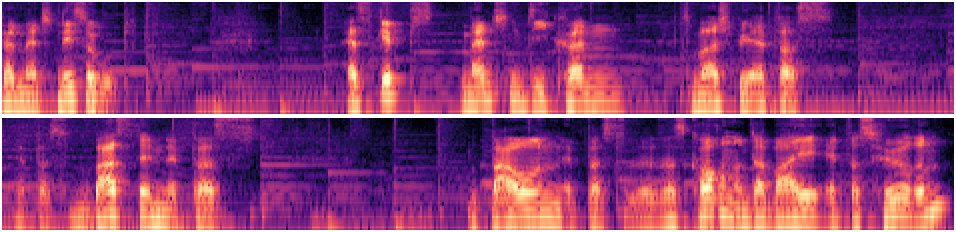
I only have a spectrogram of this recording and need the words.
können Menschen nicht so gut. Es gibt Menschen, die können zum Beispiel etwas, etwas basteln, etwas bauen, etwas, etwas kochen und dabei etwas hören.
